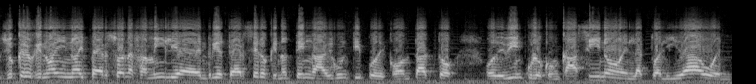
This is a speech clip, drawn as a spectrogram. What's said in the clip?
yo creo que no hay no hay persona, familia en Río Tercero que no tenga algún tipo de contacto o de vínculo con Casino en la actualidad o en,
